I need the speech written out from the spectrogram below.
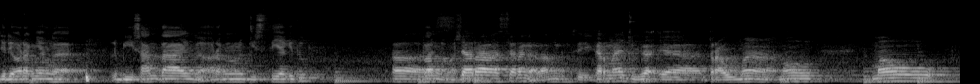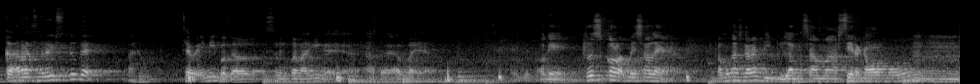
jadi orang yang nggak lebih santai nggak orang yang lebih setia gitu Eh, Paham nggak secara secara nggak langsung sih karena juga ya trauma mau mau ke arah serius itu kayak aduh cewek ini bakal selingkuh lagi nggak ya? Atau apa ya? Kayak gitu. oke terus kalau misalnya kamu kan sekarang dibilang sama circlemu. Hmm.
